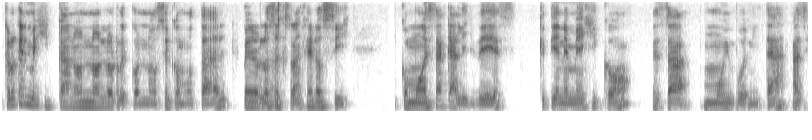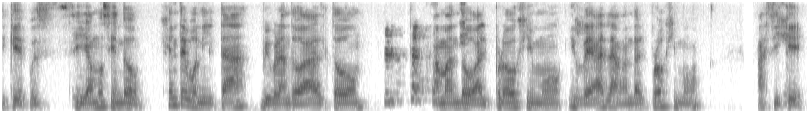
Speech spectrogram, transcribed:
creo que el mexicano no lo reconoce como tal, pero los extranjeros sí. Como esta calidez que tiene México está muy bonita, así que pues sigamos siendo gente bonita, vibrando alto, amando al prójimo y real amando al prójimo. Así que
